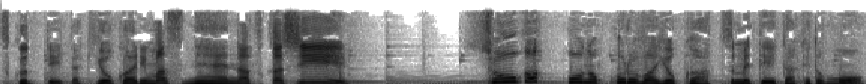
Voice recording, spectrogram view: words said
作っていた記憶ありますね。懐かしい。小学校の頃はよく集めていたけども、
